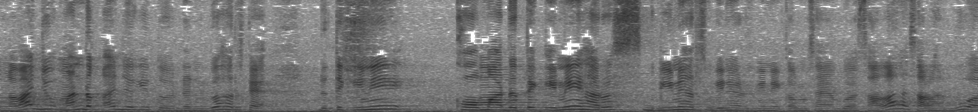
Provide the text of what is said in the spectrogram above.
nggak maju mandek aja gitu dan gue harus kayak detik ini koma detik ini harus begini harus begini harus begini. Kalau misalnya gue salah ya salah gue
